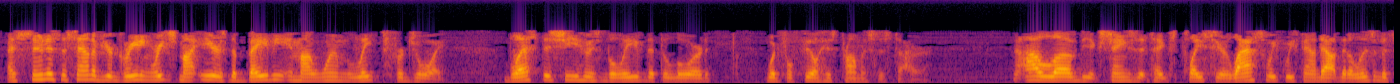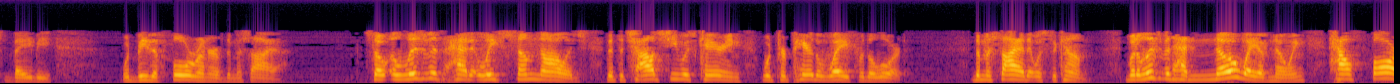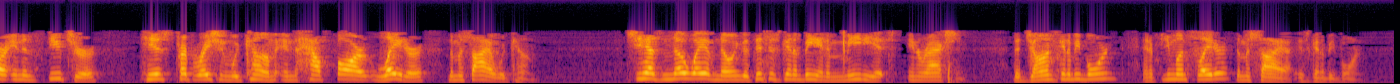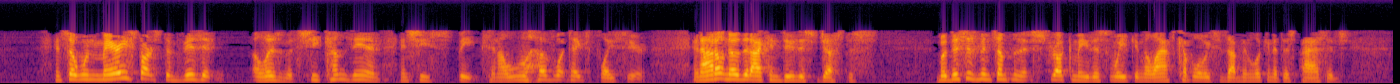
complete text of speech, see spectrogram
As soon as the sound of your greeting reached my ears, the baby in my womb leaped for joy. Blessed is she who has believed that the Lord would fulfill his promises to her. Now, I love the exchange that takes place here. Last week we found out that Elizabeth's baby would be the forerunner of the Messiah. So Elizabeth had at least some knowledge that the child she was carrying would prepare the way for the Lord, the Messiah that was to come. But Elizabeth had no way of knowing how far into the future his preparation would come and how far later the Messiah would come. She has no way of knowing that this is going to be an immediate interaction. That John's going to be born, and a few months later, the Messiah is going to be born. And so when Mary starts to visit Elizabeth, she comes in and she speaks. And I love what takes place here. And I don't know that I can do this justice. But this has been something that struck me this week in the last couple of weeks as I've been looking at this passage.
